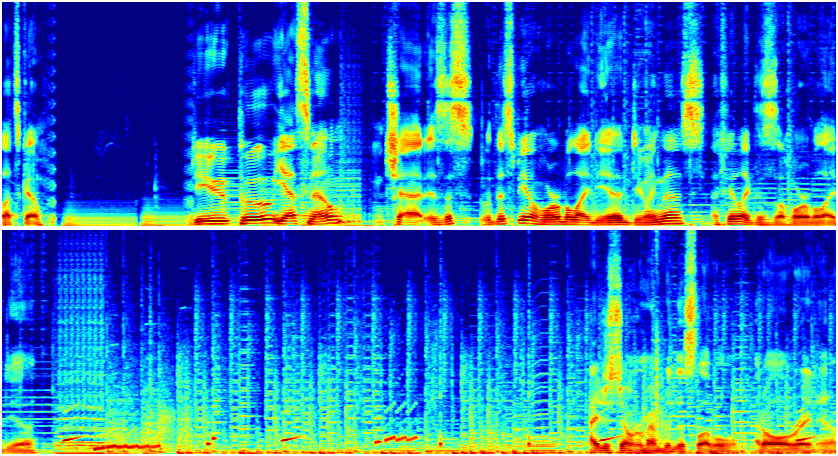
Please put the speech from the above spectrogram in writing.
Let's go. Do you poo? Yes, no? Chat, is this, would this be a horrible idea doing this? I feel like this is a horrible idea. I just don't remember this level at all right now.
